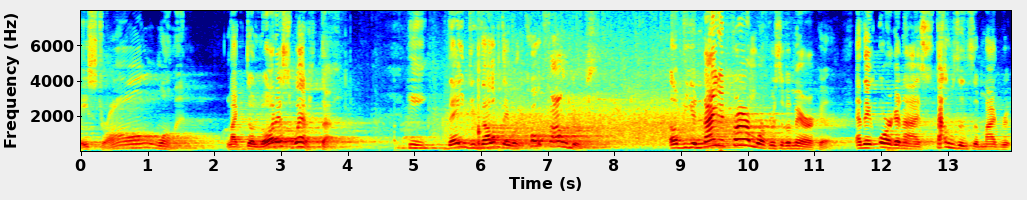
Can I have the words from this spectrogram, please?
a strong woman like Dolores Huerta, he, they developed, they were co founders of the United Farm Workers of America, and they organized thousands of migrant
